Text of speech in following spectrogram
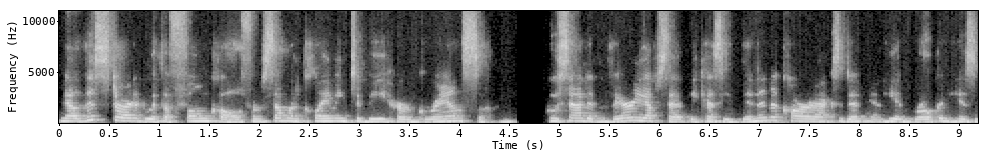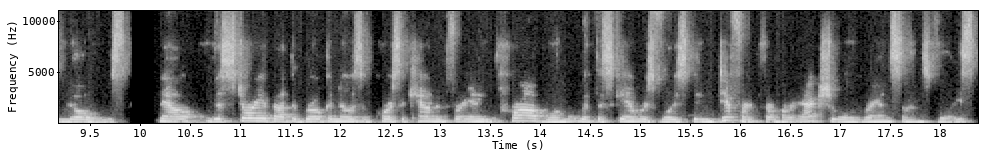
Now, this started with a phone call from someone claiming to be her grandson who sounded very upset because he'd been in a car accident and he had broken his nose. Now, the story about the broken nose, of course, accounted for any problem with the scammer's voice being different from her actual grandson's voice.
